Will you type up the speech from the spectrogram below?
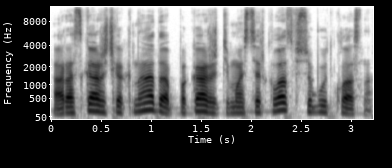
а, расскажете как надо, покажете мастер-класс, все будет классно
